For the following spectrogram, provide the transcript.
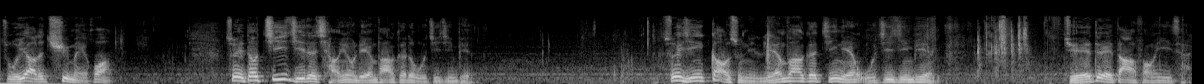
主要的去美化，所以都积极的抢用联发科的五 G 晶片。所以已经告诉你，联发科今年五 G 晶片绝对大放异彩，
